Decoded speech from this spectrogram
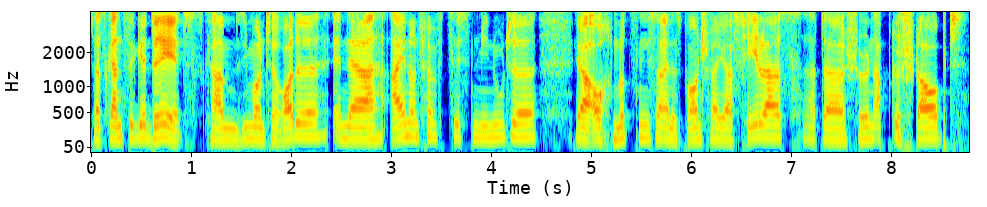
das Ganze gedreht. Es kam Simon Terodde in der 51. Minute, ja auch Nutznießer eines Braunschweiger Fehlers, hat da schön abgestaubt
